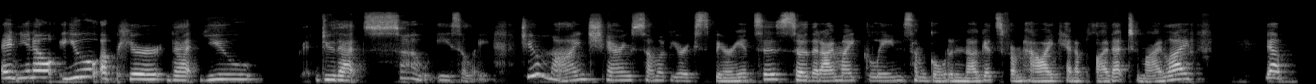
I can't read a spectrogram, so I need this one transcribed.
And, you know, you appear that you do that so easily. Do you mind sharing some of your experiences so that I might glean some golden nuggets from how I can apply that to my life? Yep,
